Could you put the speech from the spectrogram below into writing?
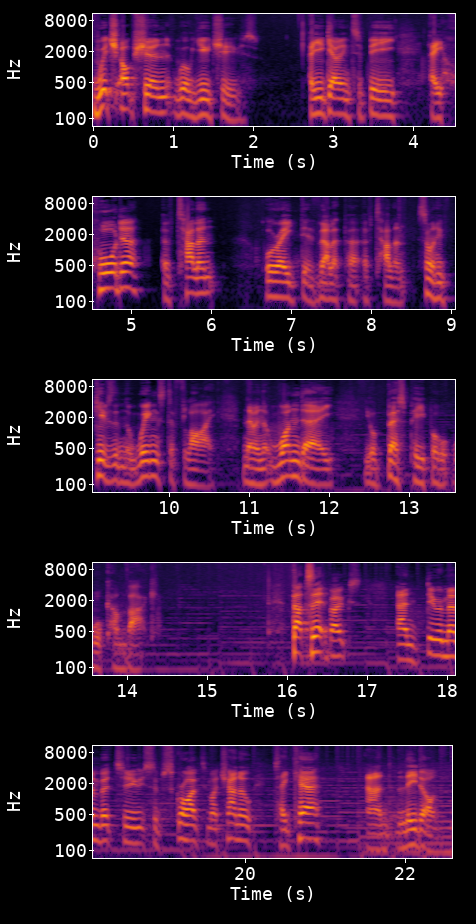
which option will you choose? Are you going to be a hoarder of talent or a developer of talent? Someone who gives them the wings to fly, knowing that one day your best people will come back. That's it, folks. And do remember to subscribe to my channel. Take care and lead on.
